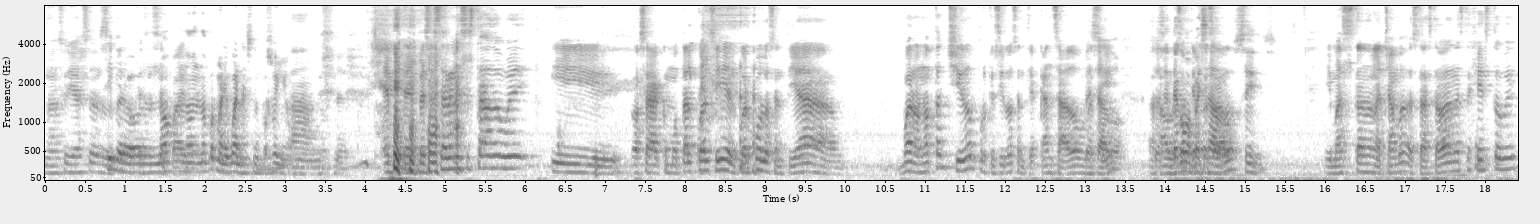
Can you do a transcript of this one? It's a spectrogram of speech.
No, eso ya es el- Sí, pero ese es no, no, por marihuana, sino por sueño. Ah, Em- empecé a estar en ese estado, güey, y, o sea, como tal cual, sí, el cuerpo lo sentía, bueno, no tan chido, porque sí lo sentía cansado, así. pesado. Ajá, Se sentía como sentía pesado. pesado. Sí. Y más estando en la chamba, hasta estaba en este gesto, güey.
